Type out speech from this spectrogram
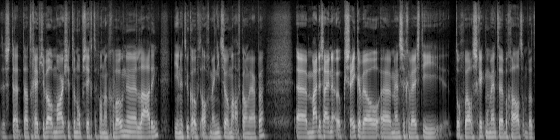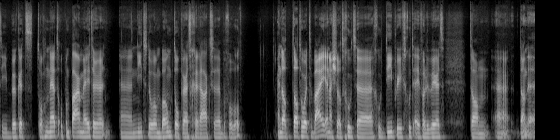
dus dat, dat geeft je wel marge ten opzichte van een gewone lading, die je natuurlijk over het algemeen niet zomaar af kan werpen. Uh, maar er zijn ook zeker wel uh, mensen geweest die toch wel schrikmomenten hebben gehad, omdat die bucket toch net op een paar meter niet door een boomtop werd geraakt, bijvoorbeeld. En dat, dat hoort erbij. En als je dat goed, goed debrieft, goed evalueert, dan, uh, dan uh,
